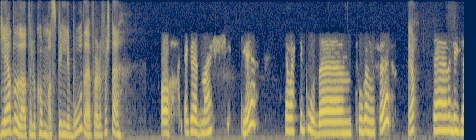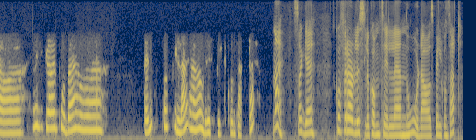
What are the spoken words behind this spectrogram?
Gleder du deg til å komme og spille i Bodø, for det første? Åh, jeg gleder meg skikkelig. Jeg har vært i Bodø um, to ganger før. Ja. Så jeg er veldig glad, jeg er veldig glad i Bodø og spent på å spille her. Jeg har aldri spilt konsert der. Nei, så gøy. Hvorfor har du lyst til å komme til eh, nord da og spille konsert?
